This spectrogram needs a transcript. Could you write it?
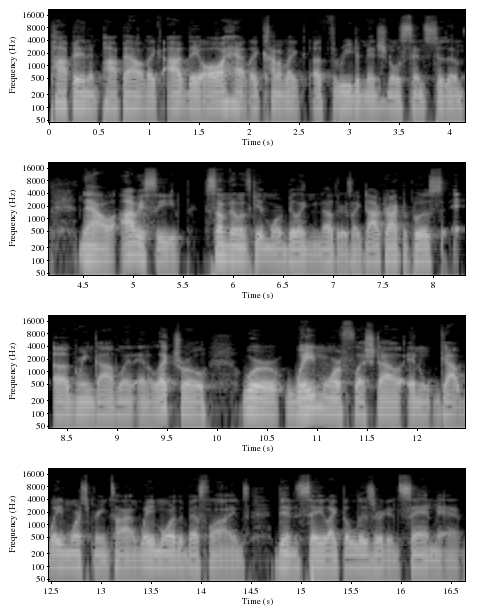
pop in and pop out. Like I, they all had like kind of like a three dimensional sense to them. Now, obviously, some villains get more billing than others. Like Doctor Octopus, uh, Green Goblin, and Electro were way more fleshed out and got way more screen time, way more of the best lines than say like the Lizard and Sandman.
